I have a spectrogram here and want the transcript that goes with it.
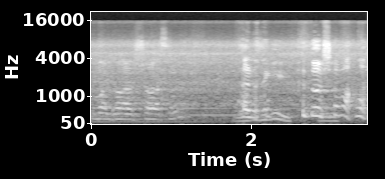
তোমার গলার স্বর আছে কি দোষ সব আমার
